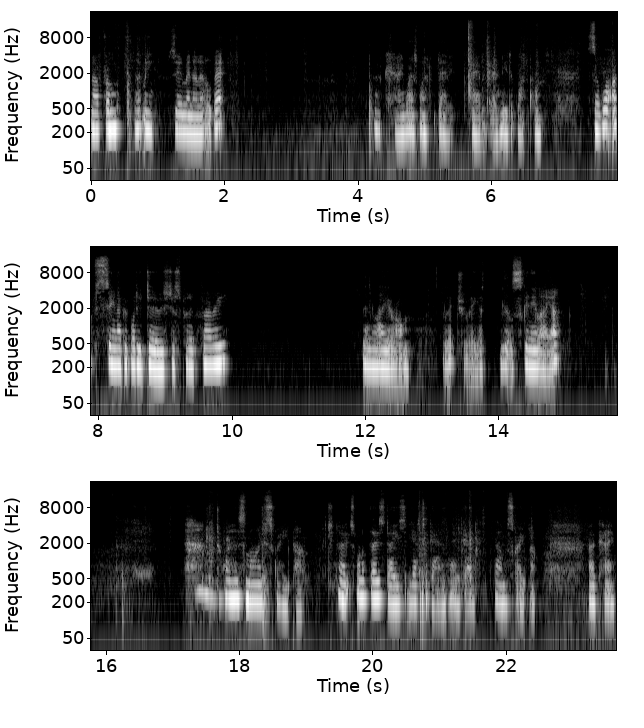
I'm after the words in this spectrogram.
Now from, let me zoom in a little bit. Okay, where's my, there there we go, need a black one. So what I've seen everybody do is just put a very thin layer on, literally a little skinny layer. And where's my scraper? Do you know, it's one of those days yet again. There we go, found the scraper. Okay.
